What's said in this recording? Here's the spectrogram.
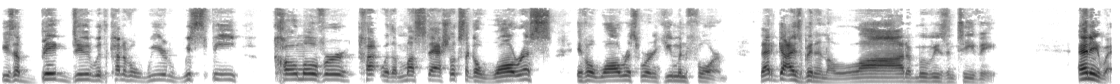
He's a big dude with kind of a weird, wispy comb over cut with a mustache. Looks like a walrus if a walrus were in human form. That guy's been in a lot of movies and TV. Anyway,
